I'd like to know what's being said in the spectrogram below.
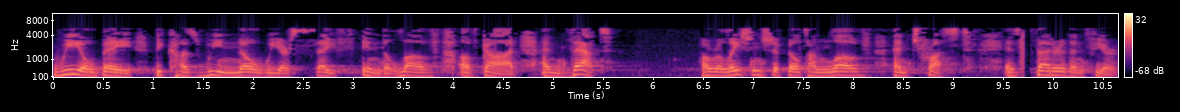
We obey because we know we are safe in the love of God and that a relationship built on love and trust is better than fear.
